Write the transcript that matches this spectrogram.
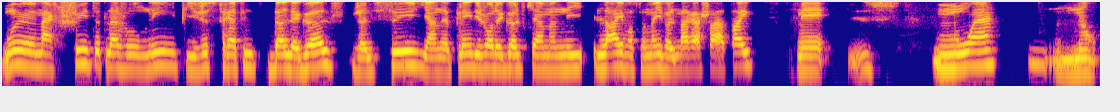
moi, marcher toute la journée puis juste frapper une petite balle de golf, je le sais, il y en a plein des joueurs de golf qui, à un live, en ce moment, ils veulent m'arracher la tête, mais moi, non.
